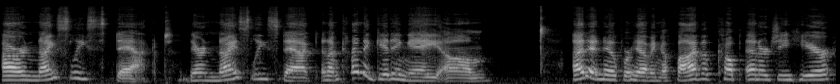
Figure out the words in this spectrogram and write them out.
are nicely stacked. They're nicely stacked, and I'm kind of getting a, um, I don't know if we're having a five of cup energy here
